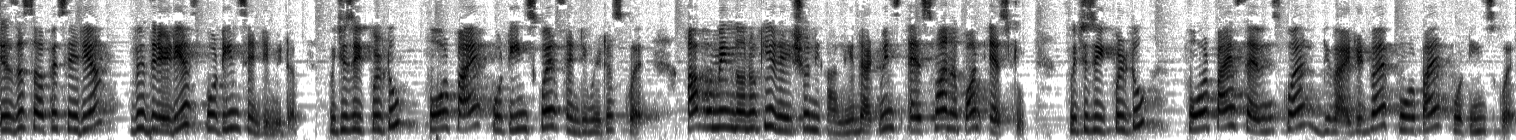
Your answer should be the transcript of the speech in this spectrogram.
is the surface area with radius 14 centimetre which is equal to 4 pi 14 square centimetre square अब हमें इन दोनों की रेशियो निकालनी है। That means S one upon S two which is equal to 4 pi 7 square divided by 4 pi 14 square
